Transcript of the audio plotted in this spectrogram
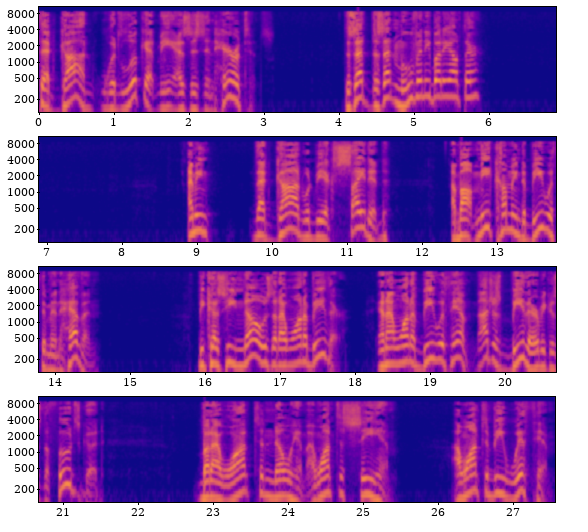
that God would look at me as his inheritance. Does that does that move anybody out there? I mean, that God would be excited about me coming to be with him in heaven because he knows that I want to be there and I want to be with him. Not just be there because the food's good, but I want to know him. I want to see him. I want to be with him.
